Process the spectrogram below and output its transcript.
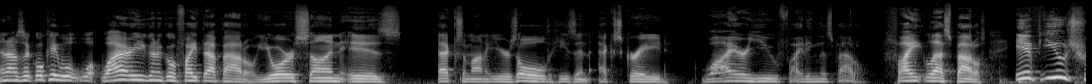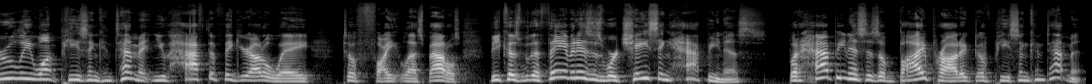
And I was like, okay, well, wh- why are you going to go fight that battle? Your son is X amount of years old. He's in X grade. Why are you fighting this battle? Fight less battles. If you truly want peace and contentment, you have to figure out a way to fight less battles. Because the thing of it is, is we're chasing happiness, but happiness is a byproduct of peace and contentment.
